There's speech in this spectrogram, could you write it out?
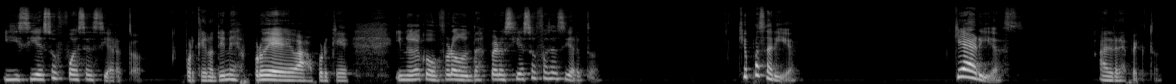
y si eso fuese cierto, porque no tienes pruebas, porque y no lo confrontas, pero si eso fuese cierto, ¿qué pasaría? ¿Qué harías al respecto?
